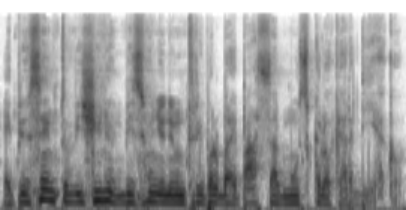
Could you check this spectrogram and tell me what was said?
e più sento vicino il bisogno di un triple bypass al muscolo cardiaco.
